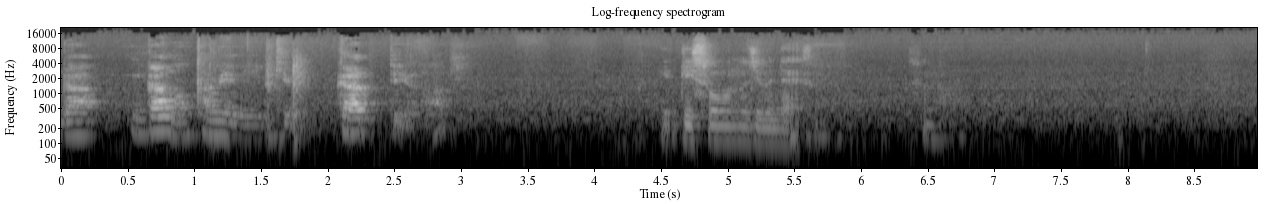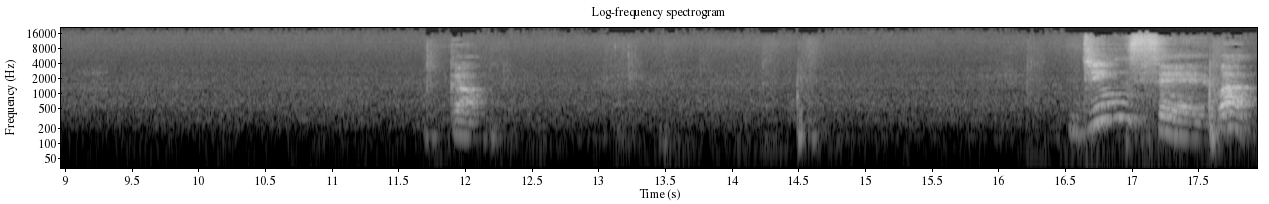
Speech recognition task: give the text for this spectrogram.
ががのために生きる。がっていう理想の自分じゃないですか。が。人生は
